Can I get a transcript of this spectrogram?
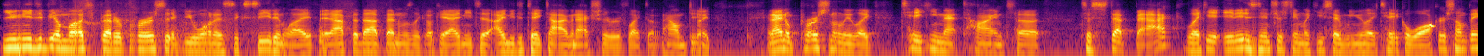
you need to be a much better person if you want to succeed in life. And after that, Ben was like, okay, I need to, I need to take time and actually reflect on how I'm doing. And I know personally, like taking that time to to step back like it, it is interesting like you said when you like take a walk or something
